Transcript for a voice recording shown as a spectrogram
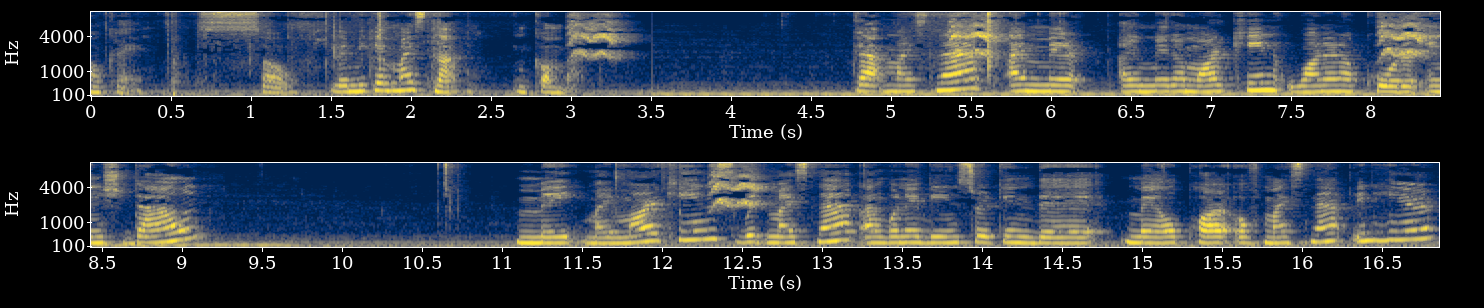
Okay, so let me get my snap and come back. Got my snap, I made, I made a marking one and a quarter inch down. Make my markings with my snap. I'm gonna be inserting the male part of my snap in here.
